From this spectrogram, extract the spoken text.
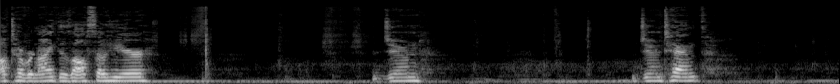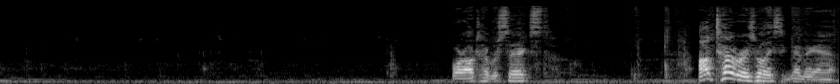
October 9th is also here. June June 10th. October 6th. October is really significant.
